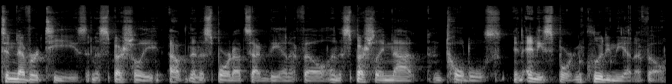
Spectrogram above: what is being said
to never tease, and especially out in a sport outside of the NFL, and especially not in totals in any sport, including the NFL.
